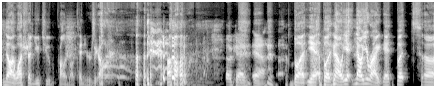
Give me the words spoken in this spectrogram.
No, I watched it on YouTube probably about 10 years ago. Uh, Okay. Yeah. but yeah, but no, yeah, no, you're right. It, but uh,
